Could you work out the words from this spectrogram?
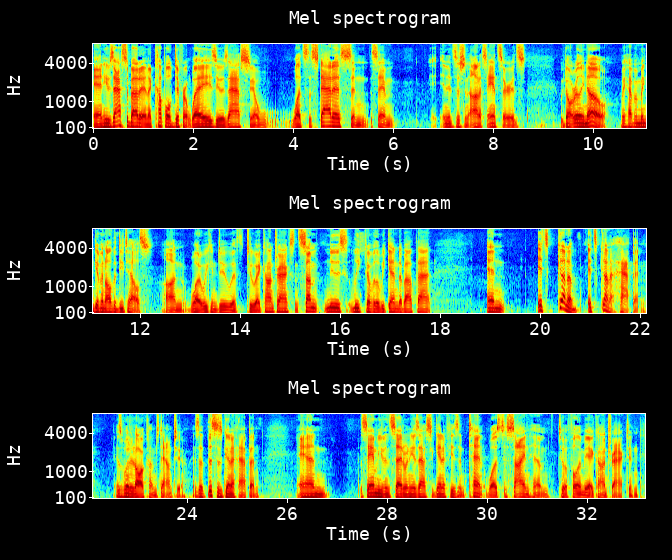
and he was asked about it in a couple different ways. He was asked, you know, what's the status, and Sam, and it's just an honest answer. It's we don't really know. We haven't been given all the details on what we can do with two way contracts, and some news leaked over the weekend about that. And it's gonna it's gonna happen, is what it all comes down to. Is that this is gonna happen. And Sam even said when he was asked again if his intent was to sign him to a full NBA contract. And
